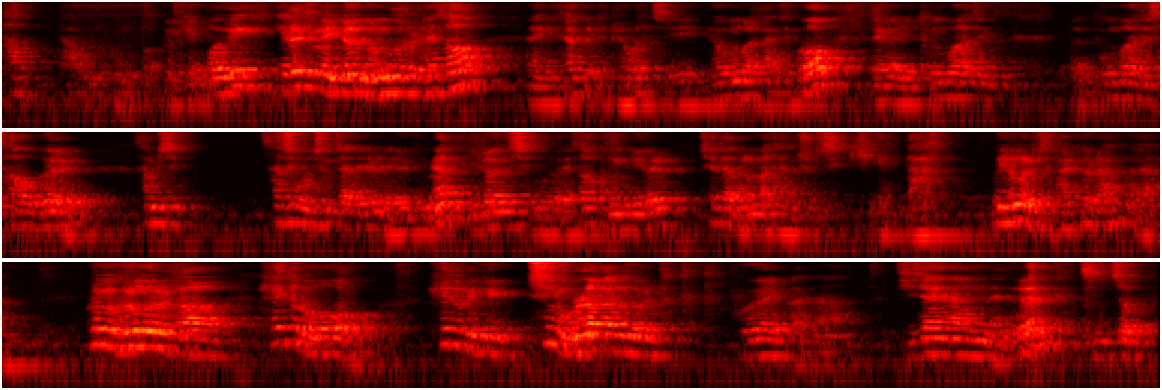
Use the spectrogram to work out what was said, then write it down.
탑 다운 공법. 이렇게 뭐 이- 예를 들면 이런 연구를 해서 아, 이게 대학교 때 배웠지. 배운 걸 가지고 내가 이 동부화재 어, 동부화재 사옥을 30 45층짜리를 예를 들면 이런 식으로 해서 공기를 최대한 얼마 단축시키겠다. 뭐 이런 걸 이제 발표를 하는 거야. 그러면 그런 거를 다 캐드로 캐드로 이렇게 층이 올라가는 거를 탁탁탁 보여야 할 거 아니야. 디자인하는 애들은 직접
